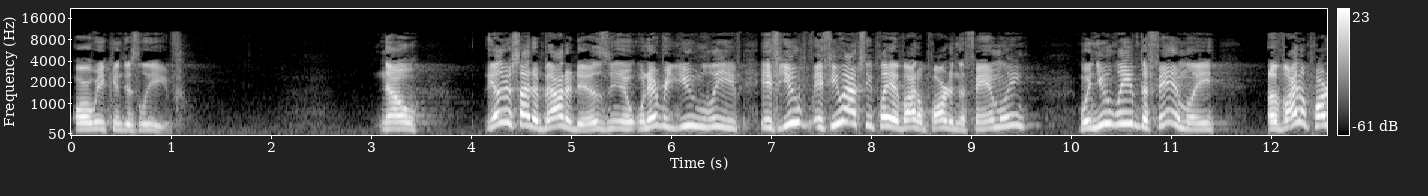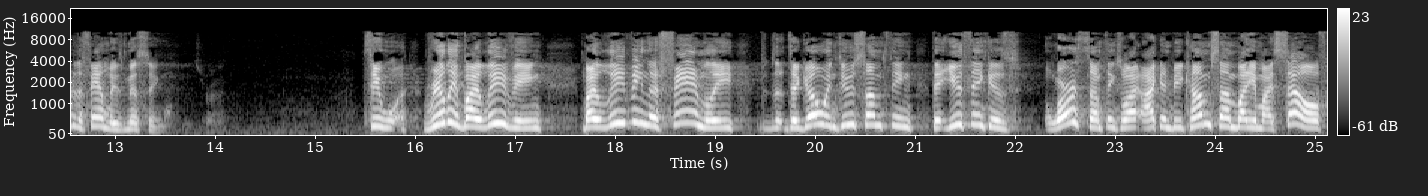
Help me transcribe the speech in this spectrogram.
or we can just leave. Now, the other side about it is, you know, whenever you leave, if you if you actually play a vital part in the family, when you leave the family, a vital part of the family is missing. See, really, by leaving, by leaving the family to go and do something that you think is worth something so I, I can become somebody myself,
